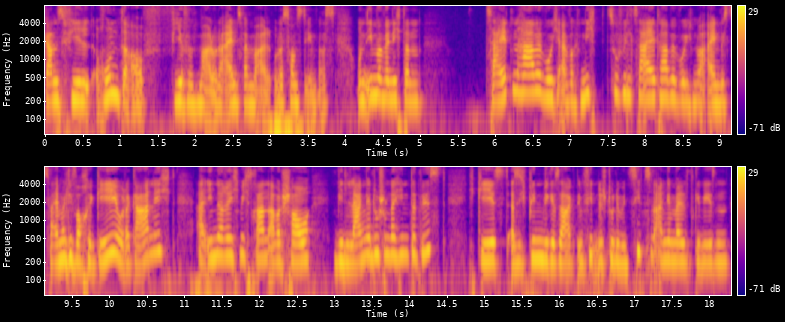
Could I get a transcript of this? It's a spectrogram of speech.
ganz viel runter auf vier, fünf Mal oder ein, zwei Mal oder sonst irgendwas. Und immer wenn ich dann Zeiten habe, wo ich einfach nicht zu viel Zeit habe, wo ich nur ein bis zweimal die Woche gehe oder gar nicht, erinnere ich mich dran, aber schau, wie lange du schon dahinter bist. Ich gehe jetzt, also ich bin, wie gesagt, im Fitnessstudio mit 17 angemeldet gewesen.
